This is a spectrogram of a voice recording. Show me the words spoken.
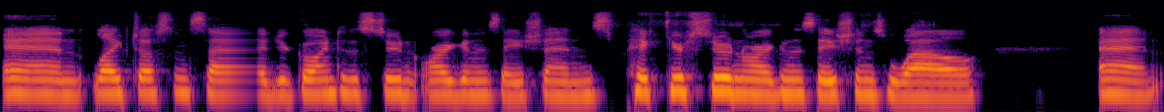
And like Justin said, you're going to the student organizations, pick your student organizations well. And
